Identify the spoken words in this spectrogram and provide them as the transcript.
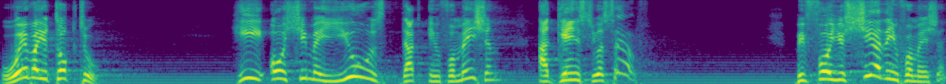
Whoever you talk to, he or she may use that information against yourself. Before you share the information,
